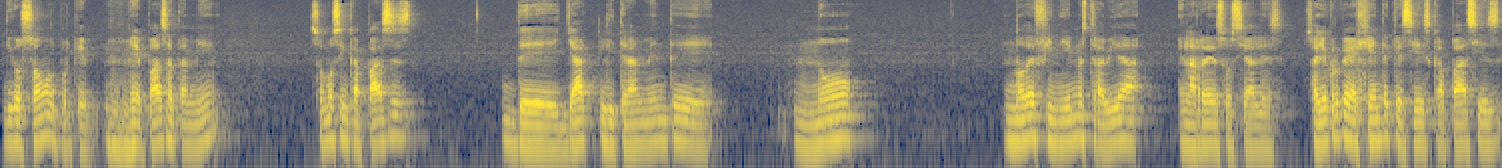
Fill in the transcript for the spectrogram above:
digo somos porque me pasa también, somos incapaces de ya literalmente no, no definir nuestra vida en las redes sociales. O sea, yo creo que hay gente que sí es capaz y es,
